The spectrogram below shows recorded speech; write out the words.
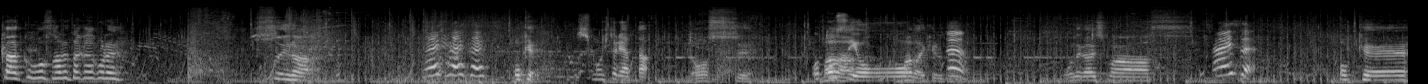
ー確保されたかこれ。きついな。けナイスナイスナイス。OK よしもう一人やった。よし落とすよ。まだまだいける、お願いします。うんナイス。OK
